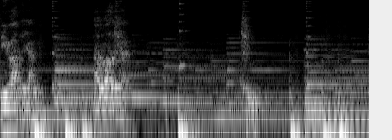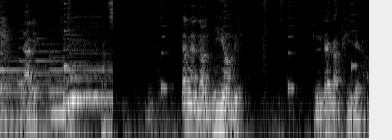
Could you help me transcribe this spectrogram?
လေးပါးတော့ရပြီနောက်တစ်ပါးတော့ရပြီ two ရပြီတန်းနေတော့ညီအောင်လေးဒီလက်ကဖိတယ်ဟာ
